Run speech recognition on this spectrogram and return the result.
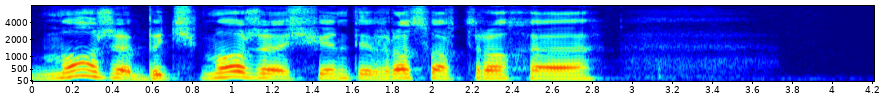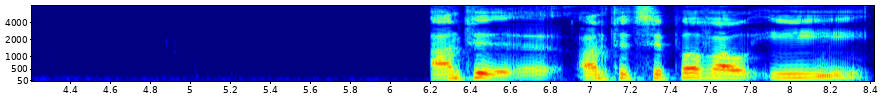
może, być może Święty Wrocław trochę anty, antycypował i,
